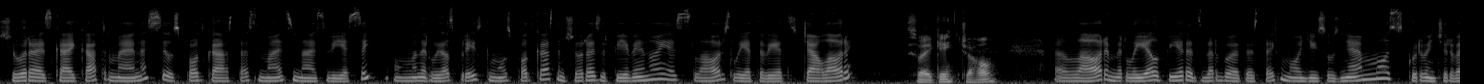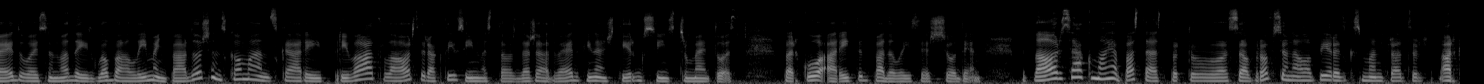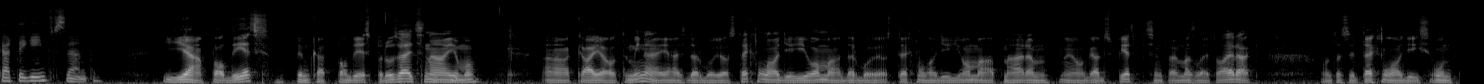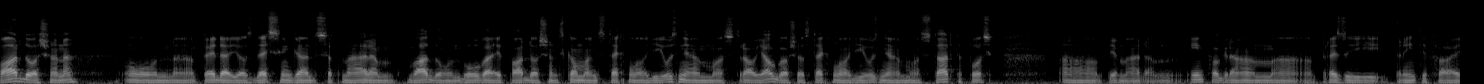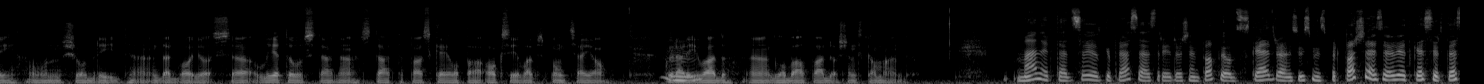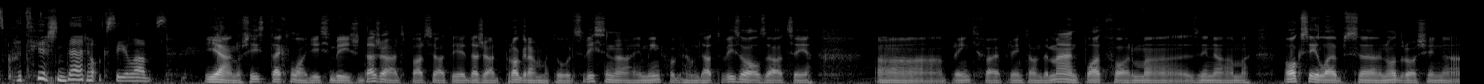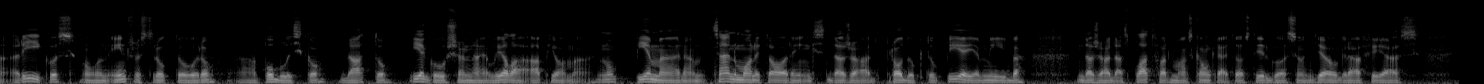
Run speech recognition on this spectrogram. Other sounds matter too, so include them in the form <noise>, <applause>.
Šoreiz, kā katru mēnesi, uz podkāstu esmu aicinājis viesi. Man ir liels prieks, ka mūsu podkāstam šoreiz ir pievienojies Lauris Lietuvietis. Čau, Lauri! Sveiki! Čau! Lauram ir liela pieredze darbojoties tehnoloģijas uzņēmumos, kur viņš ir veidojis un vadījis globālu līmeņu pārdošanas komandas, kā arī privāti. Lauris ir aktīvs investors dažādu veidu finanšu tirgus instrumentos, par ko arī padalīsies šodien. Bet Laura sākumā jāpastāst par to savu profesionālo pieredzi, kas, manuprāt, ir ārkārtīgi interesanta. Jā, paldies. Pirmkārt, paldies par uzaicinājumu. Kā jau tu minēji, jā, es darbojos tehnoloģiju jomā, darbojos tehnoloģiju jomā apmēram nu, jau gadus 15 vai mazliet vairāk. Un tas ir tehnoloģijas un pārdošana. Un, pēdējos desmit gadus apmēram vadu un būvēju pārdošanas komandas tehnoloģiju uzņēmumos, strauji augošos tehnoloģiju uzņēmumos, startupos. Uh, Uh, piemēram, Infogramma, Prezija, Printify un šobrīd uh, darbojos uh, Lietuvas startupā, Scalapā, Oxylabs.io, kur mm. arī vadu uh, globālu pārdošanas komandu. Man ir tāds sajūta, ka prasās arī papildus skaidrojums vismaz par pašreizējo vietu, kas ir tas, ko <laughs> tieši dara Oxylabs. Jā, nu šīs tehnoloģijas bijušas dažādas, pārsvarā tie ir dažādi programmatūras risinājumi, infogramma datu vizualizācija. Uh, Uh, Printify, Print on Demand platforma, zināma Oxylabs uh, nodrošina rīkus un infrastruktūru uh, publisku datu iegūšanai lielā apjomā. Nu, piemēram, cenu monitorings, dažādu produktu pieejamība dažādās platformās, konkrētos tirgos un geogrāfijās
